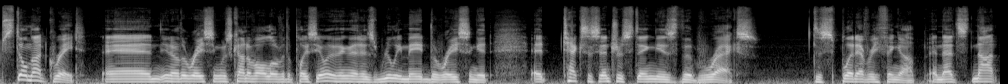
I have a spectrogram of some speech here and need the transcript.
still not great. And you know, the racing was kind of all over the place. The only thing that has really made the racing at at Texas interesting is the wrecks to split everything up, and that's not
